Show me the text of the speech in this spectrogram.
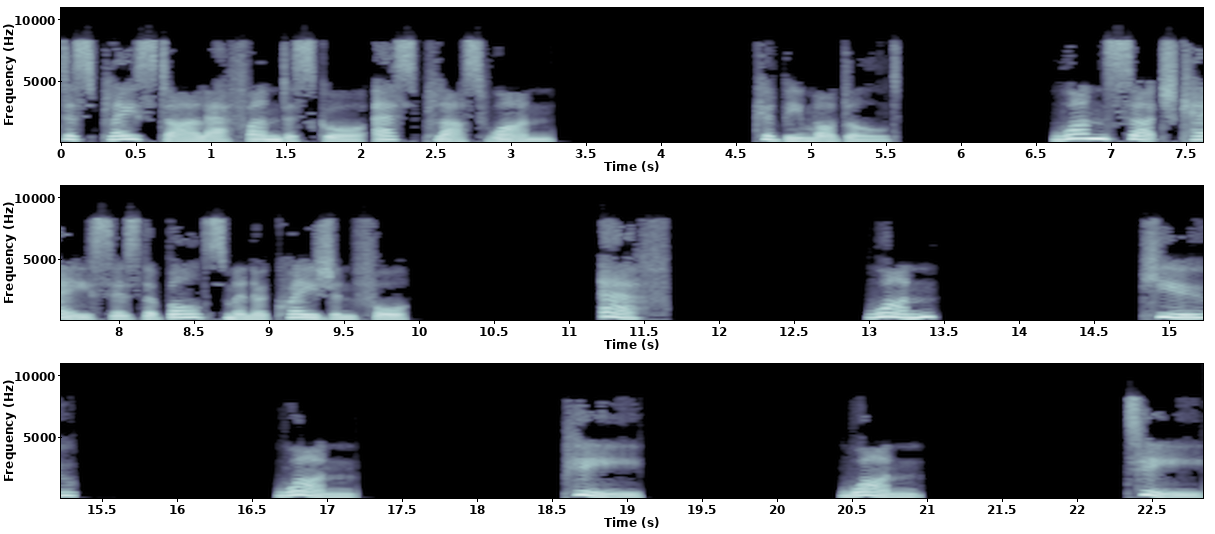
display style f underscore s plus 1 could be modeled. One such case is the Boltzmann equation for f 1 q 1 P one T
